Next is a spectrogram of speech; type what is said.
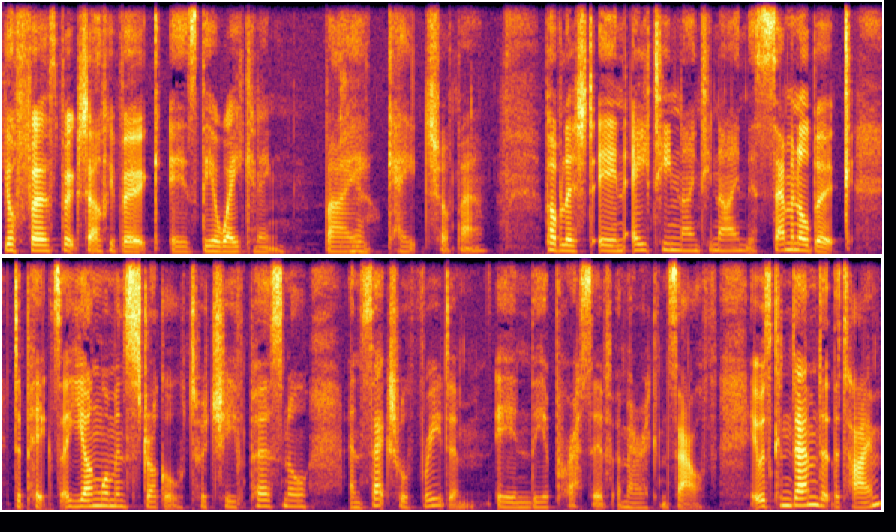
Your first book, bookshelfie book is The Awakening by yeah. Kate Chopin. Published in 1899, this seminal book depicts a young woman's struggle to achieve personal and sexual freedom in the oppressive American South. It was condemned at the time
